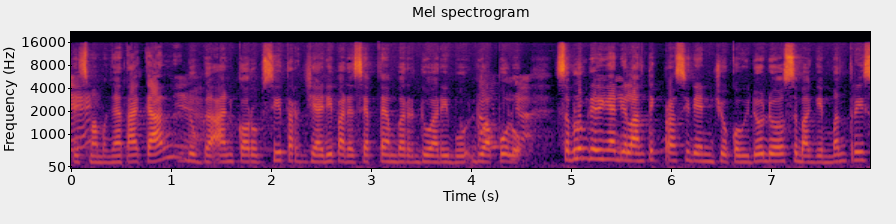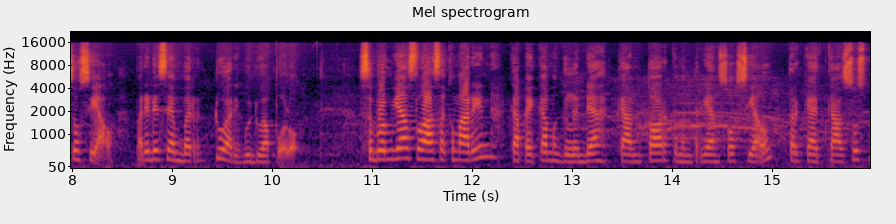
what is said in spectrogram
Risma mengatakan ya. dugaan korupsi terjadi pada September 2020 sebelum dirinya dilantik Presiden Joko Widodo sebagai Menteri Sosial pada Desember 2020. Sebelumnya selasa kemarin, KPK menggeledah kantor Kementerian Sosial terkait kasus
